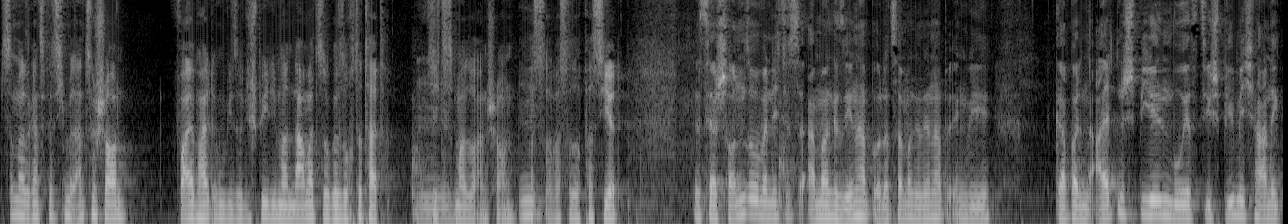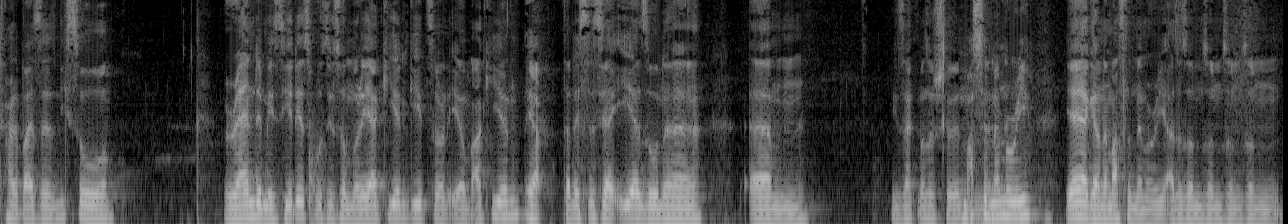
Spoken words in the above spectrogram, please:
Das ist immer ganz witzig mit anzuschauen. Vor allem halt irgendwie so die Spiele, die man damals so gesuchtet hat. Sich das mal so anschauen, was, was da so passiert. Das ist ja schon so, wenn ich das einmal gesehen habe oder zweimal gesehen habe, irgendwie gab bei den alten Spielen, wo jetzt die Spielmechanik teilweise nicht so randomisiert ist, wo es nicht so um Reagieren geht, sondern eher um Agieren, Ja. dann ist es ja eher so eine, ähm, wie sagt man so schön? Muscle Memory. Ja, ja, genau, eine Muscle Memory. Also so ein, so ein, so ein, so ein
